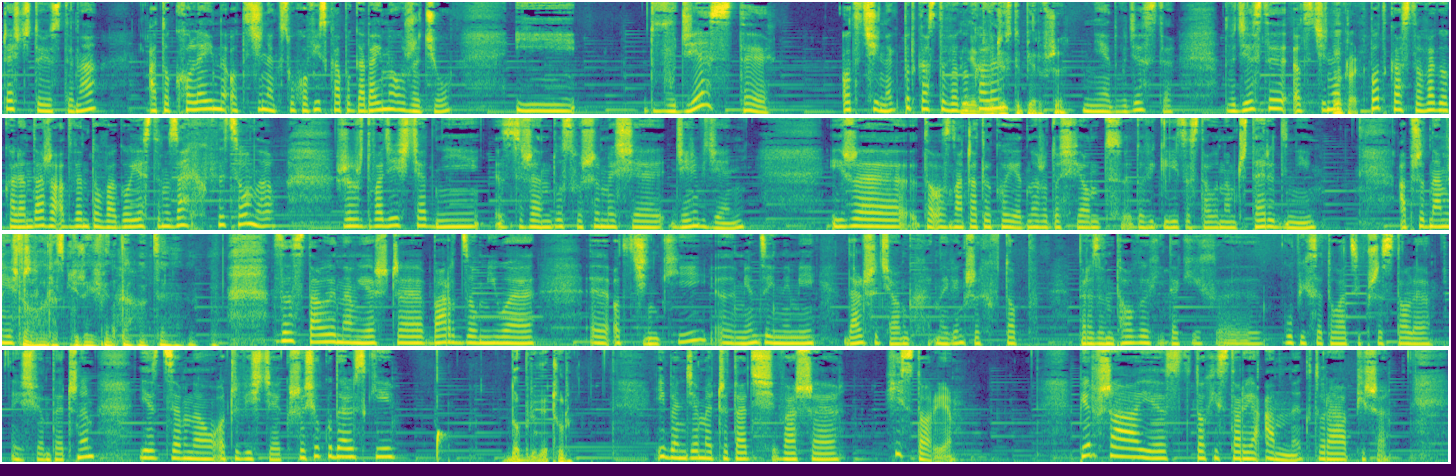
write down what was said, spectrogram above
Cześć, to Justyna, a to kolejny odcinek słuchowiska Pogadajmy o życiu i dwudziesty odcinek podcastowego Nie kalendarza. 21? Nie, 20. 20 odcinek No tak. podcastowego kalendarza adwentowego. Jestem zachwycona, że już 20 dni z rzędu słyszymy się dzień w dzień. I że to oznacza tylko jedno, że do świąt, do Wigilii zostały nam 4 dni. A przed nami jeszcze Coraz bliżej świętacy. zostały nam jeszcze bardzo miłe e, odcinki, e, między innymi dalszy ciąg największych wtop prezentowych i takich e, głupich sytuacji przy stole świątecznym. Jest ze mną oczywiście Krzysiu Kudelski Dobry wieczór. i będziemy czytać wasze historie. Pierwsza jest to historia Anny, która pisze:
